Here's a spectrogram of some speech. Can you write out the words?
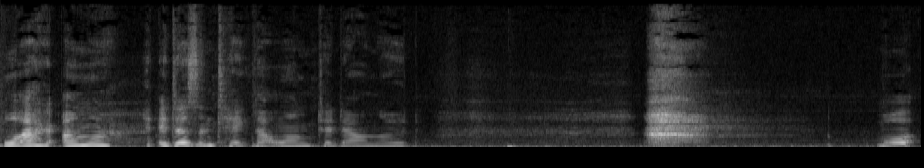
well, I, I'm. A, it doesn't take that long to download. well,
